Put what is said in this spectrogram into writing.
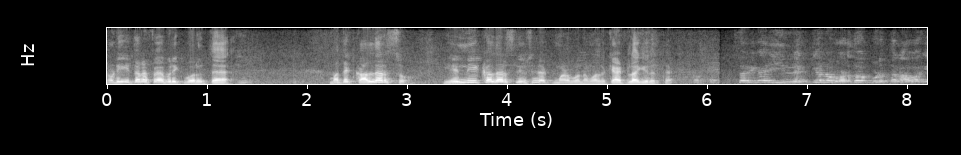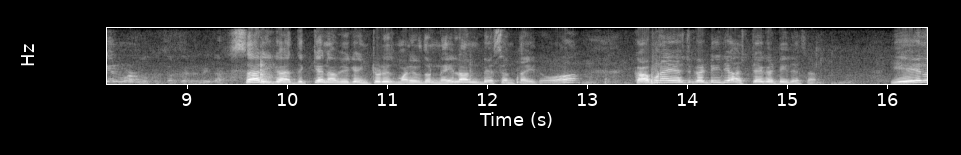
ನೋಡಿ ಈ ಥರ ಫ್ಯಾಬ್ರಿಕ್ ಬರುತ್ತೆ. ಮತ್ತು ಕಲರ್ಸು ಎನಿ ಕಲರ್ಸ್ ನೀವು ಸೆಲೆಕ್ಟ್ ಮಾಡ್ಬೋದು ನಮ್ಮ ಕ್ಯಾಟ್ಲಾಗ್ ಇರುತ್ತೆ. ಸರ್ ಈಗ ಈ ಲೆಗ್ ಎಲ್ಲ ಒಡೆದೋಗ್ಬಿಡುತ್ತಲ್ಲ ಅವಾಗ ಏನ್ ಮಾಡ್ಬೇಕು ಸರ್ ಸರ್ ಈಗ? ಅದಕ್ಕೆ ನಾವೀಗ ಇಂಟ್ರೊಡ್ಯೂಸ್ ಮಾಡಿರೋದು ನೈಲಾನ್ ಬೇಸ್ ಅಂತ ಇದು. ಕಬ್ಬಣ ಎಷ್ಟು ಗಟ್ಟಿ ಇದೆಯೋ ಅಷ್ಟೇ ಗಟ್ಟಿ ಇದೆ ಸರ್ ಏನು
